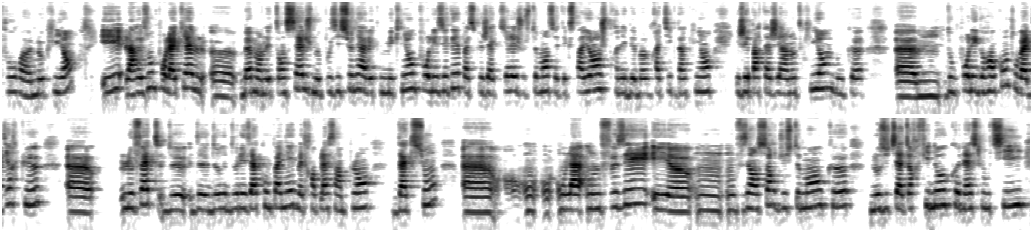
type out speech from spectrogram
pour nos clients et la raison pour laquelle, même en étant seul, je me positionnais avec mes clients pour les aider parce que j'acquirais justement cette expérience, je prenais des bonnes pratiques d'un client et j'ai partagé à un autre client. Donc, donc pour les grands comptes, on va dire que le fait de, de, de, les accompagner, de mettre en place un plan d'action, euh, on, on, on, le faisait et euh, on, on, faisait en sorte justement que nos utilisateurs finaux connaissent l'outil.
